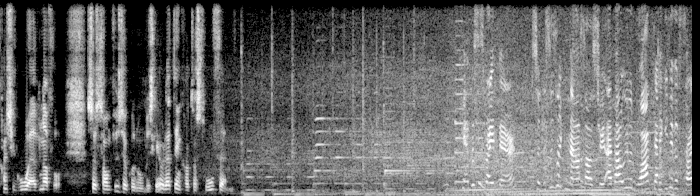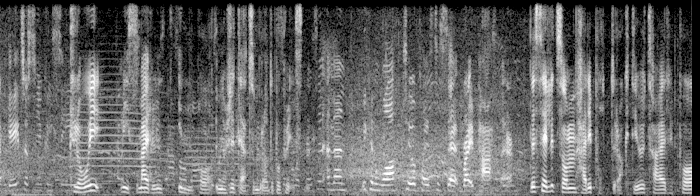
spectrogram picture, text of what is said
kanskje gode evner for. Så samfunnsøkonomisk er jo dette en katastrofe. Campus is right there. So this is like Nassau Street. I thought we would walk, take you to the front gates just so you can see. Chloe viser meg rundt inne på universitetsområdet på Princeton. Det ser litt sånn Harry Potter-aktig ut her på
